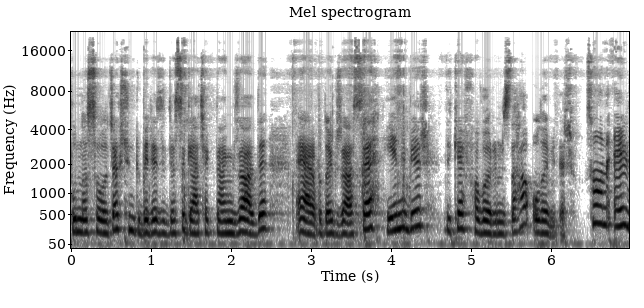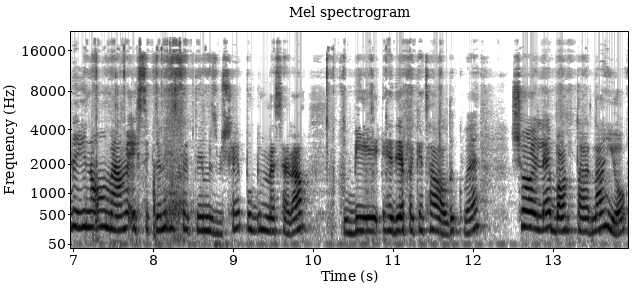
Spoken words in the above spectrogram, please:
bu nasıl olacak çünkü Brezilya'sı gerçekten güzeldi. Eğer bu da güzelse yeni bir Decaf favorimiz daha olabilir. Sonra evde yine olmayan ve eksikliğini hissettiğimiz bir şey. Bugün mesela bir hediye paketi aldık ve şöyle bantlardan yok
